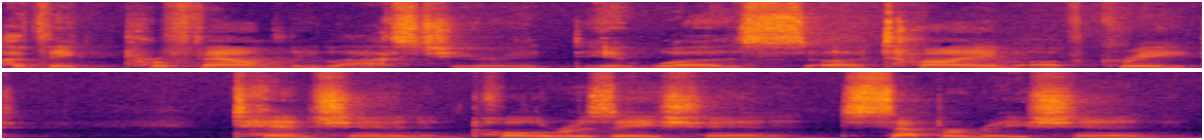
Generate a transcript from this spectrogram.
I think profoundly last year it, it was a time of great tension and polarization and separation and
